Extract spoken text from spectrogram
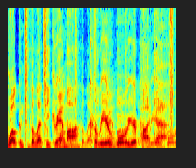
Welcome to the Let's Eat Grandma Career Warrior Podcast.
